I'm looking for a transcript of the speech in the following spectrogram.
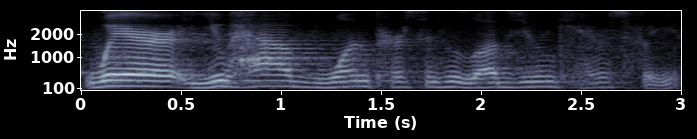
where you have one person who loves you and cares for you.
